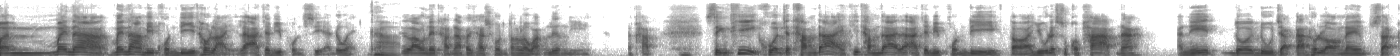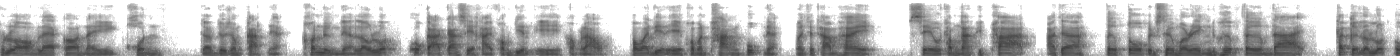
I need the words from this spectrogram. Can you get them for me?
มันไม่น่าไม่น่ามีผลดีเท่าไหร่ และอาจจะมีผลเสียด้วยครับเราในฐานะประชาชนต้องระวังเรื่องนี้นะครับ สิ่งที่ควรจะทำได้ที่ทำได้แล้วอาจจะมีผลดีต่ออายุและสุขภาพนะ อันนี้โดยดูจากการทดลองในสัตว์ทดลองและก็ในคนโดยจำกัดเนี่ยข้อหนึ่งเนี่ยเราลดโอกาสการเสียหายของ DNA ของเรา เพราะว่า DNA พอมันพังปุ๊บเนี่ยมันจะทำให้เซลล์ทำงานผิดพลาด อาจจะเติบโตเป็นเซลล์มะเร็งเพิ่มเติมได้ ถ้าเกิดเราลดโอ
